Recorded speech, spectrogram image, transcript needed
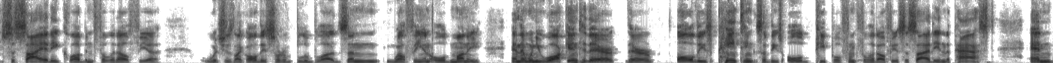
society club in Philadelphia, which is like all these sort of blue bloods and wealthy and old money. And then when you walk into there, there are all these paintings of these old people from Philadelphia society in the past. And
